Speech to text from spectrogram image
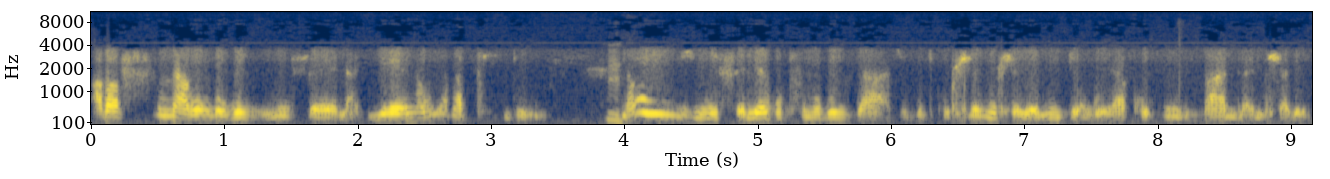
abafunako ngokuzimisela yena uyabaphendula. Nawuzimisele ufuna ukuzazi ukuthi kuhle kuhle wena intengo yakho ungibani la emhlabeni.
